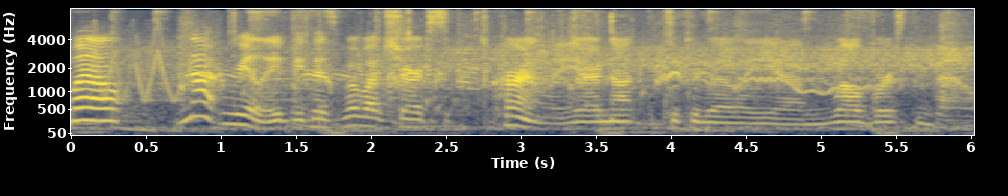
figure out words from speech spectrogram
Well, not really, because robot sharks currently are not particularly um, well versed in battle.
